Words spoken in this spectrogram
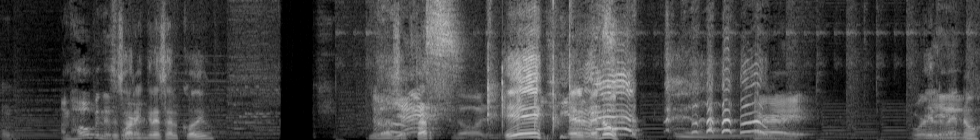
Ok. I'm hoping this Entonces ahora ingresa el código. Le va a aceptar. ¡Eh! El menú. All right. We're El in. menú.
